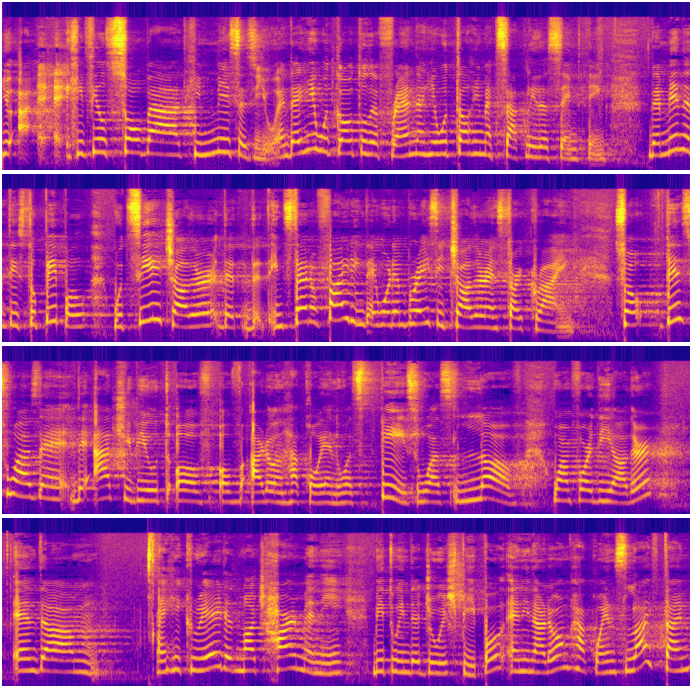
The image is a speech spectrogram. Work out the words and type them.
you, uh, he feels so bad, he misses you. And then he would go to the friend and he would tell him exactly the same thing. The minute these two people would see each other, that, that instead of fighting, they would embrace each other and start crying. So this was the, the attribute of, of Aaron HaKohen, was peace, was love one for the other. And um, and he created much harmony between the Jewish people. And in Aaron HaKohen's lifetime,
